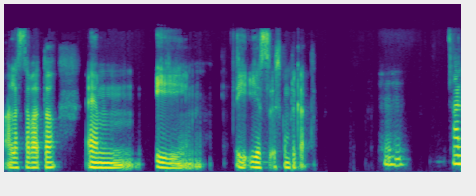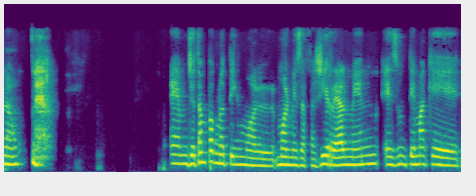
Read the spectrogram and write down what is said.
a la sabata eh, i, i, i és, és complicat. Mm -hmm. Ah, no. Eh, jo tampoc no tinc molt, molt més a afegir. Realment és un tema que,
